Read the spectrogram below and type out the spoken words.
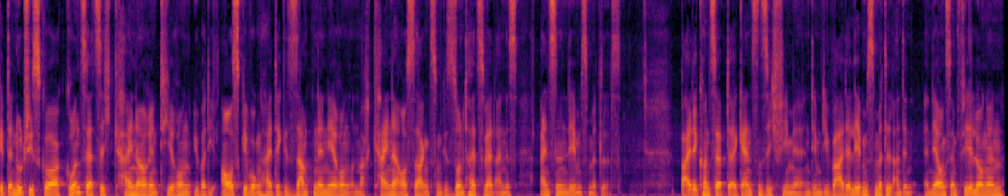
gibt der Nutri-Score grundsätzlich keine Orientierung über die Ausgewogenheit der gesamten Ernährung und macht keine Aussagen zum Gesundheitswert eines einzelnen Lebensmittels. Beide Konzepte ergänzen sich vielmehr, indem die Wahl der Lebensmittel an den Ernährungsempfehlungen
